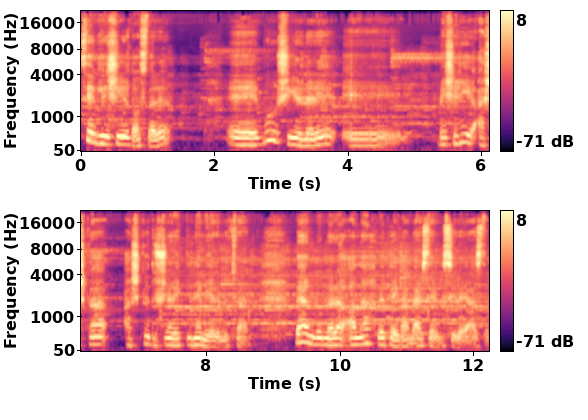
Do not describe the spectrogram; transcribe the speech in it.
Sevgili şiir dostları, e, bu şiirleri e, beşeri aşka, aşkı düşünerek dinlemeyelim lütfen. Ben bunları Allah ve peygamber sevgisiyle yazdım.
